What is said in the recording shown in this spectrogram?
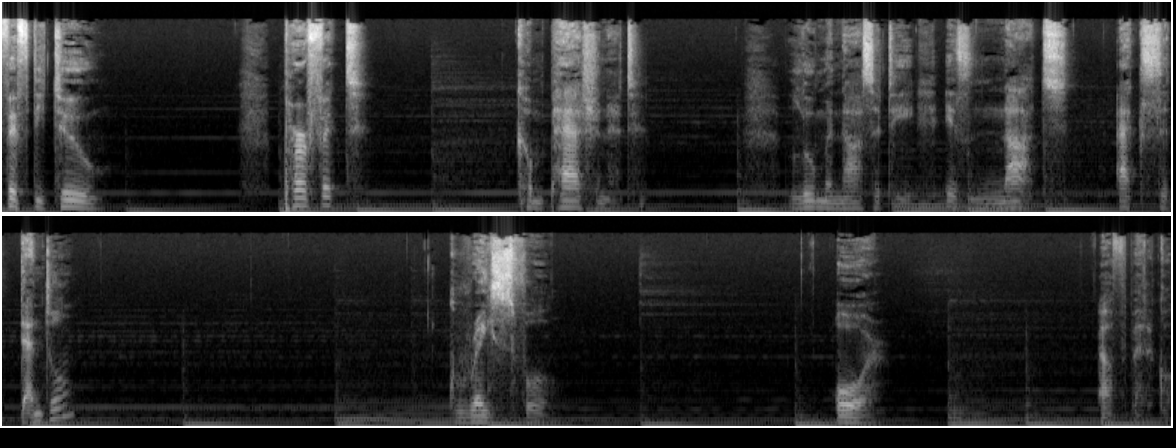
52. Perfect, compassionate. Luminosity is not accidental, graceful, or alphabetical.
